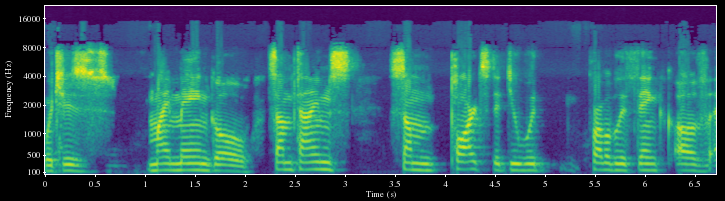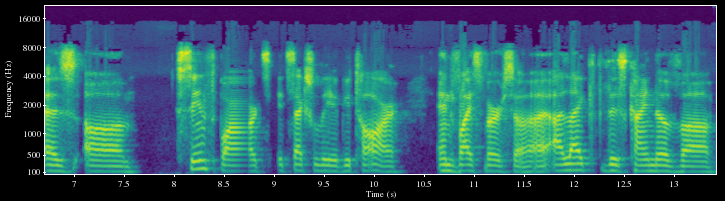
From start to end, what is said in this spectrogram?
which is my main goal. Sometimes some parts that you would probably think of as uh, synth parts, it's actually a guitar, and vice versa. I, I like this kind of uh,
